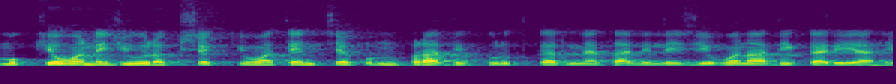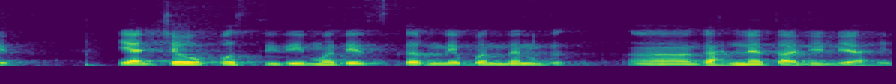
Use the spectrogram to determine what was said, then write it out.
मुख्य वन्यजीव रक्षक किंवा त्यांच्याकडून प्राधिकृत करण्यात आलेले जे वनाधिकारी आहेत यांच्या उपस्थितीमध्येच करणे बंधन घालण्यात आलेले आहे.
